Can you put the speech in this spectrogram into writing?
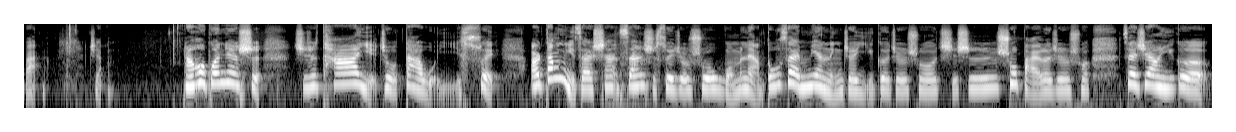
伴，这样。然后关键是，其实他也就大我一岁。而当你在三三十岁，就是说我们俩都在面临着一个，就是说，其实说白了，就是说，在这样一个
